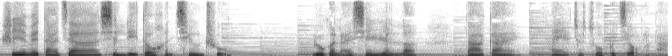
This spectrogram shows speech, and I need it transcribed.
是因为大家心里都很清楚，如果来新人了，大概他也就做不久了吧。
